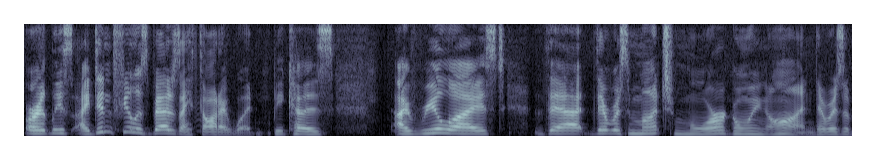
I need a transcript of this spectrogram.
or at least I didn't feel as bad as I thought I would because I realized that there was much more going on. There was a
